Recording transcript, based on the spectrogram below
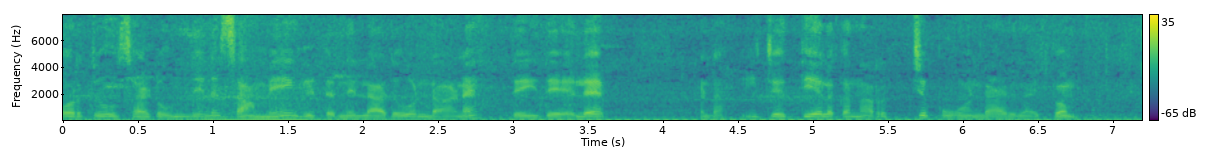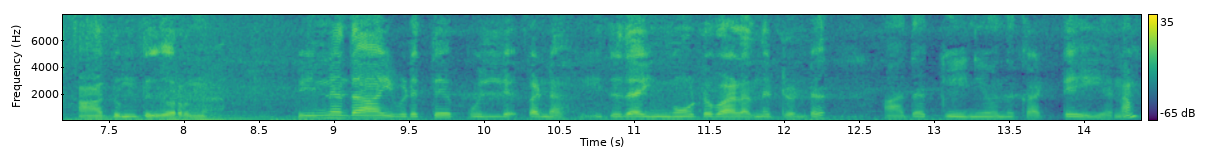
കുറച്ച് ദിവസമായിട്ട് ഒന്നിനും സമയം കിട്ടുന്നില്ല. അതുകൊണ്ടാണ് ദേ ഇതേലെ കണ്ട? ഈ ചെത്തിയിലൊക്കെ നിറച്ച് പൂവുണ്ടായിരുന്നു. ഇപ്പം അതും തീർന്നു. പിന്നെ ദാ ഇവിടുത്തെ പുല്ല്. കണ്ട? ഇത് ദാ ഇങ്ങോട്ട് വളർന്നിട്ടുണ്ട്. അതൊക്കെ ഇനി ഒന്ന് കട്ട് ചെയ്യണം.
